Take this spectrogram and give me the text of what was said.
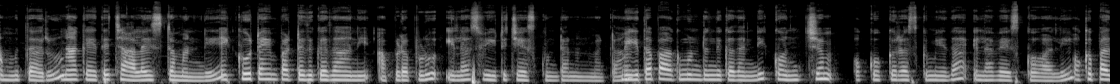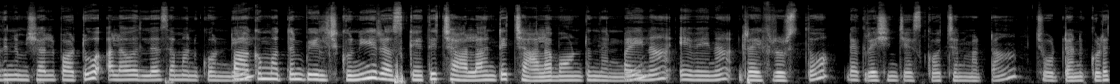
అమ్ముతారు. నాకైతే చాలా ఇష్టం చేస్తామండి. ఎక్కువ టైం పట్టదు కదా అని అప్పుడప్పుడు ఇలా స్వీట్ చేసుకుంటానన్నమాట. మిగతా పాకం ఉంటుంది కదండి కొంచెం ఒక్కొక్క రస్క్ మీద ఇలా వేసుకోవాలి. ఒక పది నిమిషాల పాటు అలా వదిలేసాం అనుకోండి పాకం మొత్తం పీల్చుకుని రస్క్ అయితే చాలా అంటే చాలా బాగుంటుందండి. పైన ఏవైనా డ్రై ఫ్రూట్స్తో డెకరేషన్ చేసుకోవచ్చు అనమాట చూడటానికి కూడా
